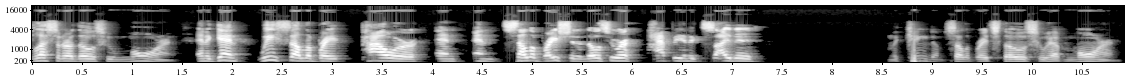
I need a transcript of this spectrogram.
Blessed are those who mourn. And again, we celebrate power and, and celebration and those who are happy and excited. And the kingdom celebrates those who have mourned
